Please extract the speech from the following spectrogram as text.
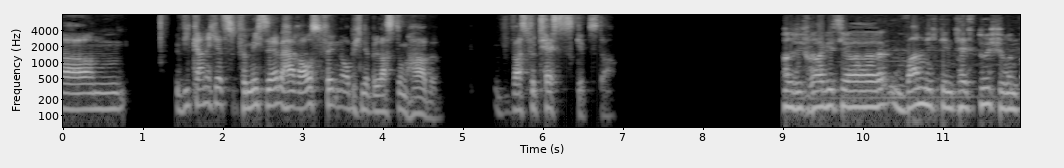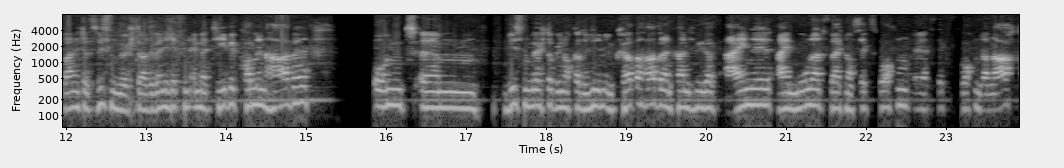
Ähm, wie kann ich jetzt für mich selber herausfinden, ob ich eine Belastung habe? Was für Tests gibt es da? Also die Frage ist ja, wann ich den Test durchführe und wann ich das wissen möchte. Also wenn ich jetzt ein MRT bekommen habe und ähm, wissen möchte, ob ich noch Gadolinium im Körper habe, dann kann ich, wie gesagt, eine, einen Monat, vielleicht noch sechs Wochen, äh, sechs Wochen danach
